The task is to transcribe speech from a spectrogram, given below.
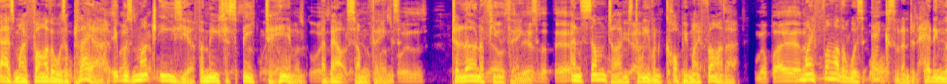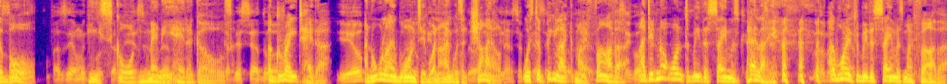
As my father was a player, it was much easier for me to speak to him about some things, to learn a few things, and sometimes to even copy my father. meu pai era My father was excellent at heading the ball. He scored many header goals. A great header. And all I tudo que eu wanted when I was a quando eu era child was to be like my ao pai, eu queria father. I did not want to be the same as Pele. I wanted to be the same as my father.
